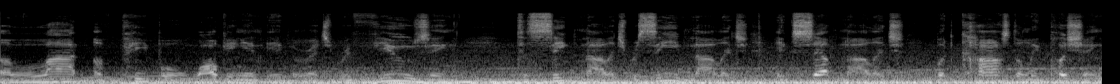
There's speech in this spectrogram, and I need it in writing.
a lot of people walking in ignorance, refusing to seek knowledge, receive knowledge, accept knowledge, but constantly pushing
